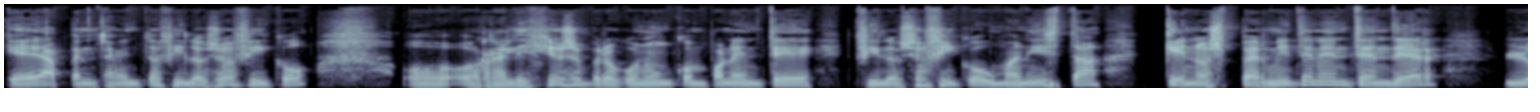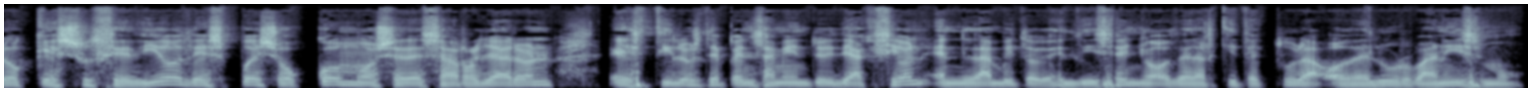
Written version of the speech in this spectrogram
que era pensamiento filosófico o, religioso, pero con un componente filosófico humanista que nos permiten entender lo que sucedió después o cómo se desarrollaron estilos de pensamiento y de acción en el ámbito del diseño o de la arquitectura o del urbanismo.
